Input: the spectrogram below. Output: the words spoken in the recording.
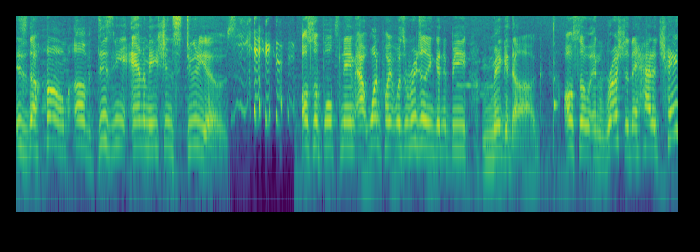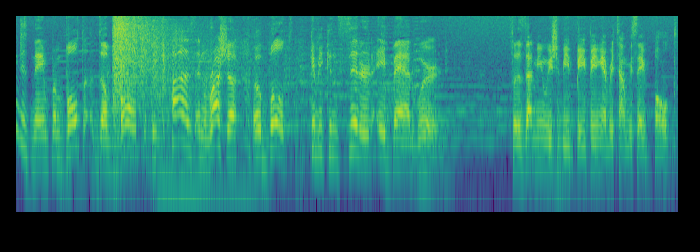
is the home of Disney Animation Studios. Also, Bolt's name at one point was originally going to be Megadog. Also, in Russia, they had to change his name from Bolt to Volt because in Russia, a Bolt can be considered a bad word. So does that mean we should be beeping every time we say Bolt?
